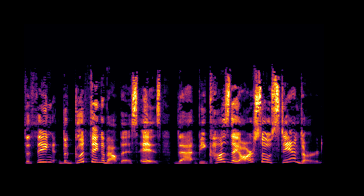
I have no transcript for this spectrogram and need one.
the thing, the good thing about this is that because they are so standard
